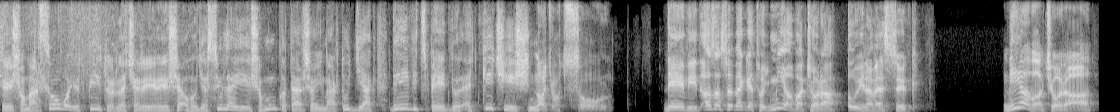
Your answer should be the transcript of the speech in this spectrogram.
És ha már szóba jött Peter lecserélése, ahogy a szülei és a munkatársai már tudják, David Spadeből egy kicsi is nagyot szól. David, az a szöveget, hogy mi a vacsora, újra vesszük. Mi a vacsora?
